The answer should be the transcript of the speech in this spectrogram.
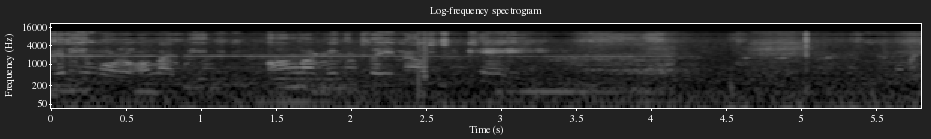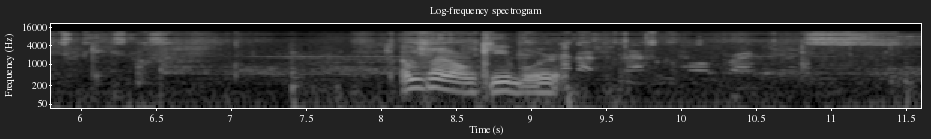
good anymore. All I be, all I really play now is 2K. My 2K stuff. I'm playing on keyboard. I got basketball practice.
